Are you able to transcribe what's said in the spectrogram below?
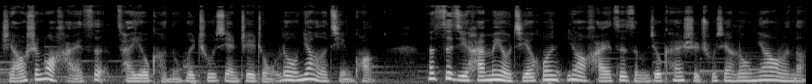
只要生过孩子才有可能会出现这种漏尿的情况。那自己还没有结婚要孩子，怎么就开始出现漏尿了呢？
